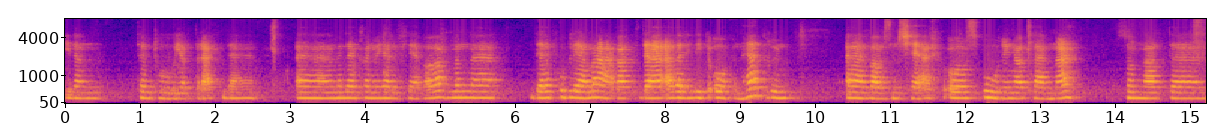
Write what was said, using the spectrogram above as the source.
i den TV 2 hjelper deg. Det, men det kan jo gjelde flere år. Men eh, det problemet er at det er veldig lite åpenhet rundt eh, hva som skjer, og sporing av klærne. Sånn at eh,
